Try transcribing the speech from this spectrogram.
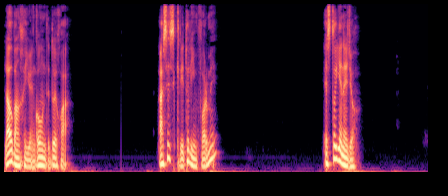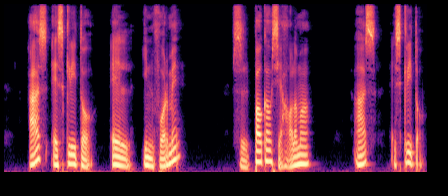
老板和员工的对话。¿Has escrito el informe? Estoy en ello. ¿Has escrito el informe? ¿Has escrito?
